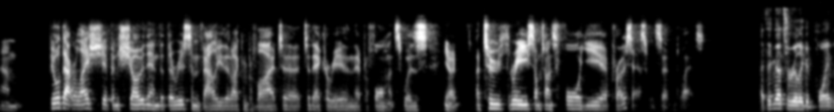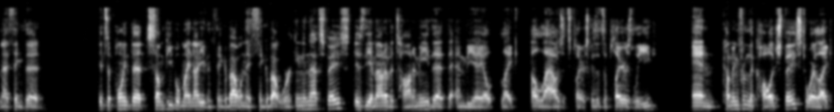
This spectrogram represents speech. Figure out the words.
um, build that relationship and show them that there is some value that I can provide to to their career and their performance was you know a two, three, sometimes four year process with certain players. I think that's a really good point, and I think that it's a point that some people might not even think about when they think about working in that space is the amount of autonomy that the NBA like allows its players because it's a players league and coming from the college space to where like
